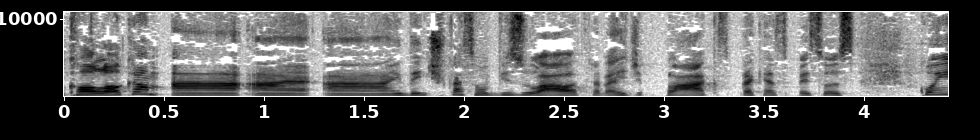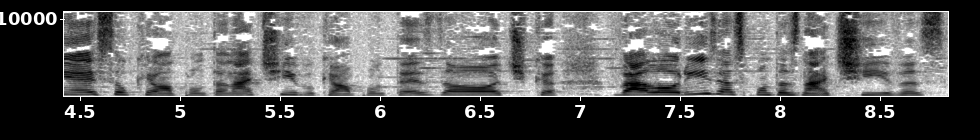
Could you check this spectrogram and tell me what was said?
coloca a, a, a identificação visual através de placas para que as pessoas conheçam o que é uma planta nativa, o que é uma planta exótica, valorize as plantas nativas,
